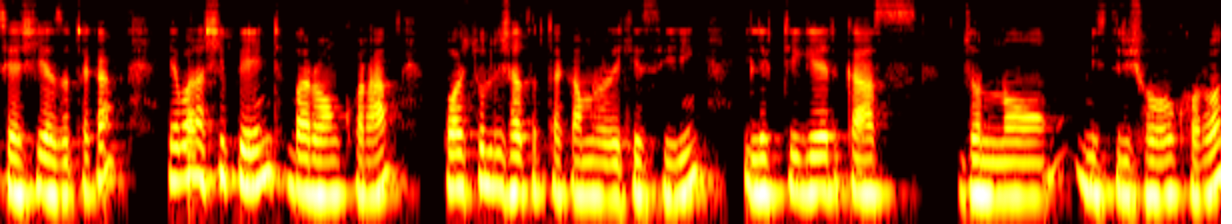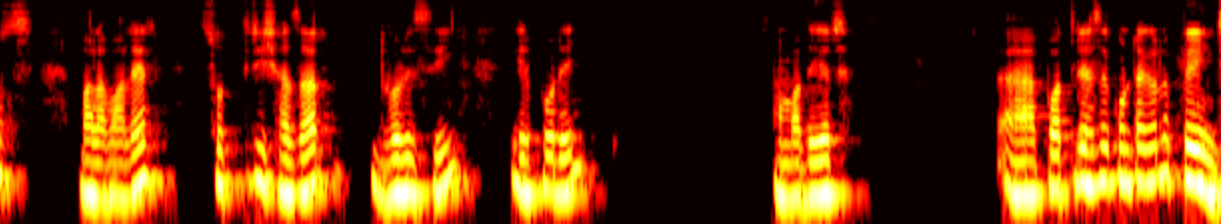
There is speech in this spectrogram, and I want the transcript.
ছিয়াশি হাজার টাকা। এবার আসি পেন্ট বা রং করা। পঁয়তাল্লিশ হাজার টাকা আমরা রেখেছি। ইলেকট্রিকের কাজ জন্য মিস্ত্রি সহ খরচ মালামালের ছত্রিশ হাজার ধরেছি। এরপরে আমাদের পঁয়ত্রিশ হাজার কোনটা গেল? পেইন্ট।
